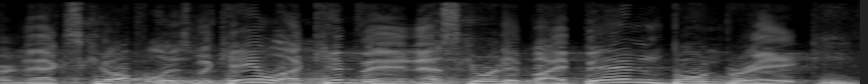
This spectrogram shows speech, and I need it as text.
Our next couple is Michaela Kippen, escorted by Ben Bonebreak.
